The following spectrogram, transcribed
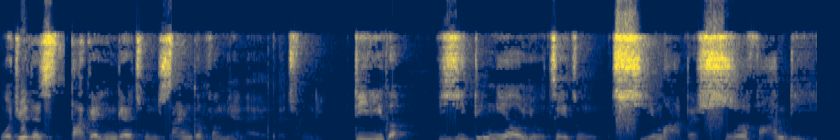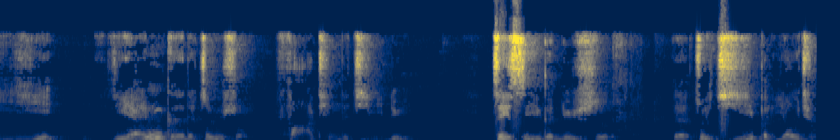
我觉得大概应该从三个方面来来处理。第一个，一定要有这种起码的司法礼仪，严格的遵守法庭的纪律，这是一个律师呃最基本要求，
